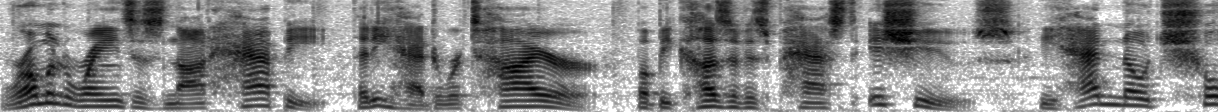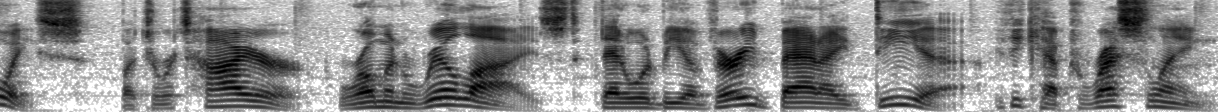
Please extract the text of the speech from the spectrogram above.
Roman Reigns is not happy that he had to retire, but because of his past issues, he had no choice but to retire. Roman realized that it would be a very bad idea if he kept wrestling,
